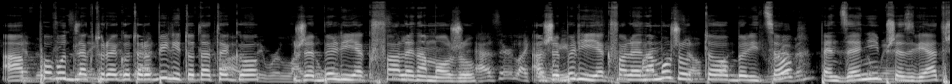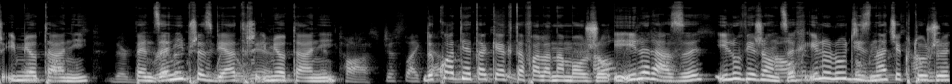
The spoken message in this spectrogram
A powód, dla którego to robili, to dlatego, że byli jak fale na morzu. A że byli jak fale na morzu, to byli co? Pędzeni przez wiatr i miotani. Pędzeni przez wiatr i miotani. Dokładnie tak jak ta fala na morzu. I ile razy, ilu wierzących, ilu ludzi znacie, którzy,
